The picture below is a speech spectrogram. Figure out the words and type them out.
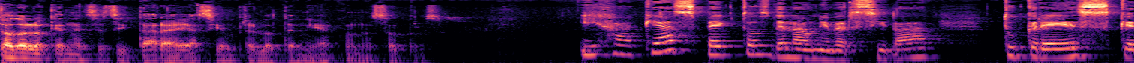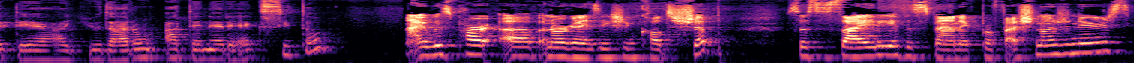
todo lo que necesitara ella siempre lo tenía con nosotros. Hija, ¿qué aspectos de la universidad tú crees que te ayudaron a tener éxito? I was part of an organization called SHIP, so Society of Hispanic Professional Engineers.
